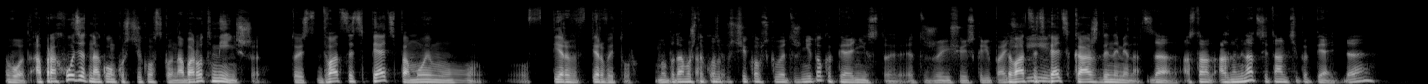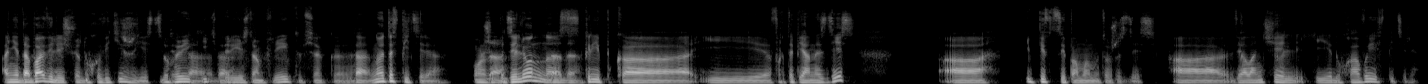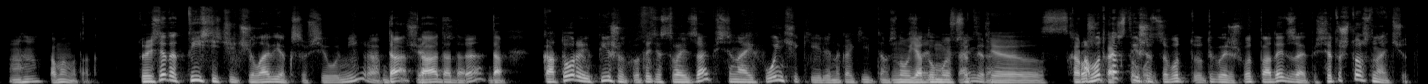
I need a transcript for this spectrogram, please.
Вот. А проходят на конкурс Чайковского, наоборот, меньше. То есть 25, по-моему, в первый, в первый тур. Ну, потому что проходят. конкурс Чайковского это же не только пианисты, это же еще и скрипачи. 25 каждой номинации. Да, а, а номинаций там типа 5, да? Они добавили еще духовики же есть. Теперь, духовики да, теперь да. есть, там флейта всякая. Да, но это в Питере. Он же да. поделен на да, скрипка и фортепиано здесь. А, и певцы, по-моему, тоже здесь. А виолончель и духовые в Питере. Угу. По-моему, так. То есть это тысячи человек со всего мира? Да, да, да, да, да. да которые пишут вот эти свои записи на айфончике или на какие-то там Ну, я думаю, все-таки с хорошим А вот как пишется? Вот ты говоришь, вот подать запись. Это что значит?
